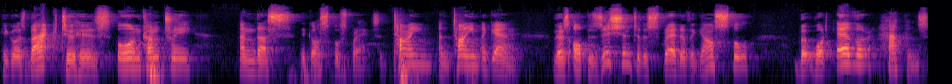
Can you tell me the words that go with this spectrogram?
He goes back to his own country, and thus the gospel spreads. And time and time again, there's opposition to the spread of the gospel, but whatever happens,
